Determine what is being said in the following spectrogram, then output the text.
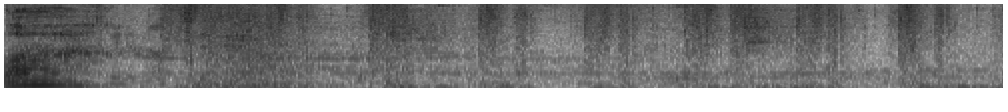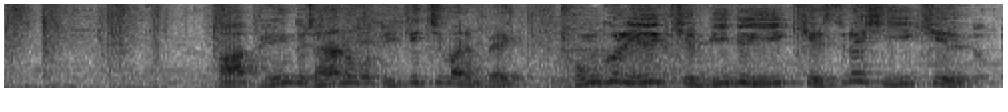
와. 아 베인도 잘하는 것도 있겠지만은 맥 정글 1킬 미드 2킬 쓰레쉬 2킬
